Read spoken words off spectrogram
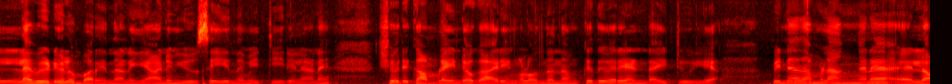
എല്ലാ വീഡിയോയിലും പറയുന്നതാണ് ഞാനും യൂസ് ചെയ്യുന്ന മെറ്റീരിയലാണ് പക്ഷെ ഒരു കംപ്ലൈന്റോ കാര്യങ്ങളോ ഒന്നും നമുക്ക് ഇതുവരെ ഉണ്ടായിട്ടില്ല. പിന്നെ നമ്മൾ അങ്ങനെ ലോ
